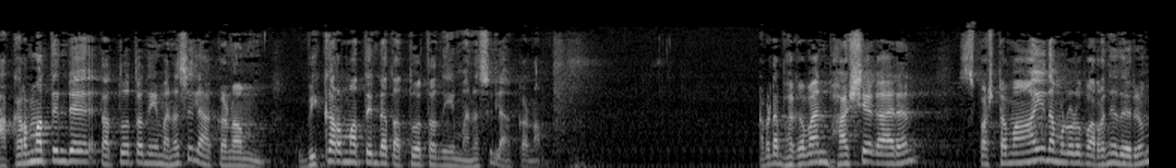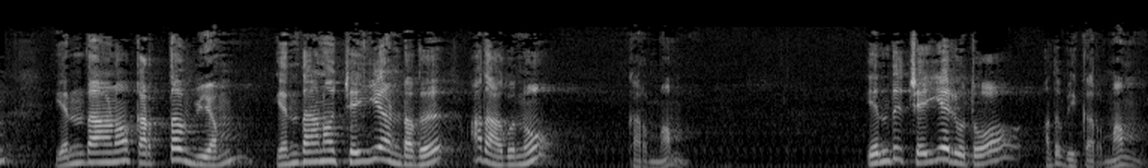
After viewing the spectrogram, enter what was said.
അകർമ്മത്തിന്റെ തത്വത്തെ നീ മനസ്സിലാക്കണം. വികർമ്മത്തിന്റെ തത്വത്തെ നീ മനസ്സിലാക്കണം. അവിടെ ഭഗവാൻ ഭാഷ്യകാരൻ സ്പഷ്ടമായി നമ്മളോട് പറഞ്ഞു തരും എന്താണോ കർത്തവ്യം എന്താണോ ചെയ്യേണ്ടത് അതാകുന്നു കർമ്മം. എന്ത് ചെയ്യരുതോ അത് വികർമ്മം.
